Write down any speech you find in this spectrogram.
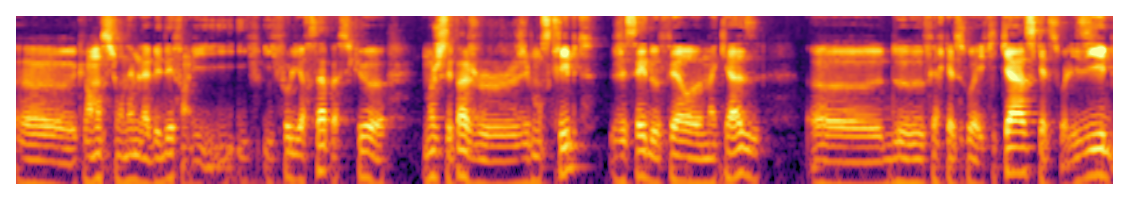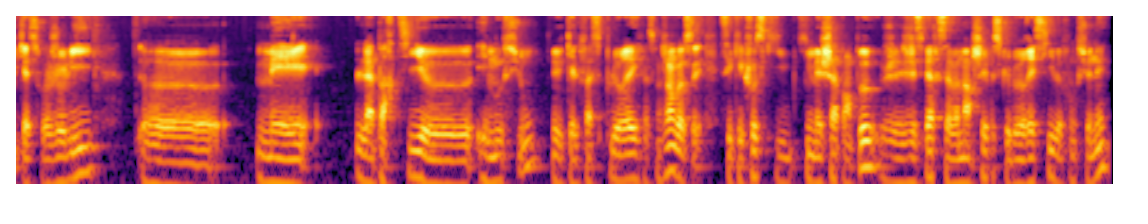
que vraiment si on aime la BD, enfin il, il, faut lire ça parce que moi je sais pas, j'ai mon script, j'essaye de faire ma case. de faire qu'elle soit efficace, qu'elle soit lisible, qu'elle soit jolie, euh, mais la partie euh, émotion, qu'elle fasse pleurer, qu'elle fasse machin, bah, c'est quelque chose qui, m'échappe un peu. J'espère que ça va marcher parce que le récit va fonctionner.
